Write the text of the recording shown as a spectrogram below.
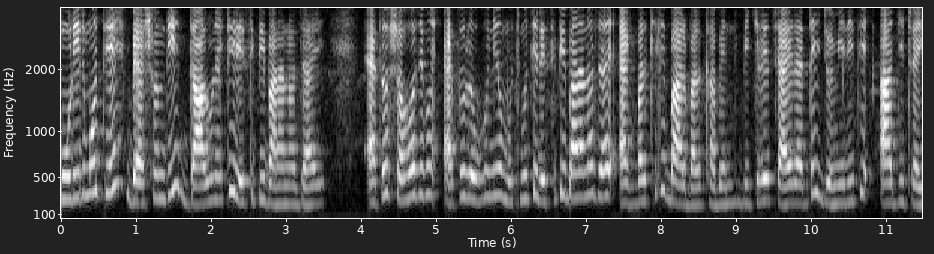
মুড়ির মধ্যে বেসন দিয়ে দারুণ একটি রেসিপি বানানো যায়। এত সহজ এবং এত লোভনীয় মুচমুচে রেসিপি বানানো যায়, একবার খেলে বারবার খাবেন। বিকেলের চায়ের আড্ডায় জমিয়ে দিতে আজই ট্রাই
